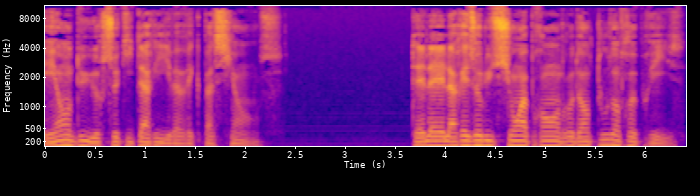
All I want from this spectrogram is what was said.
et endure ce qui t'arrive avec patience. Telle est la résolution à prendre dans toute entreprise.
